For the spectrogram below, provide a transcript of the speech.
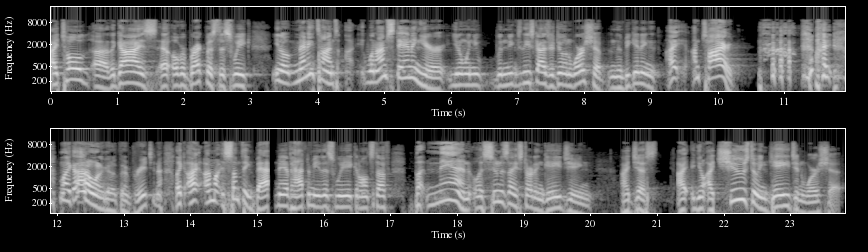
I told uh, the guys uh, over breakfast this week, you know, many times when I'm standing here, you know, when you, when you, these guys are doing worship in the beginning, I, I'm tired. I, am like, I don't want to get up there and preach. Know? Like, I, I'm, something bad may have happened to me this week and all that stuff. But man, as soon as I start engaging, I just, I, you know, I choose to engage in worship.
